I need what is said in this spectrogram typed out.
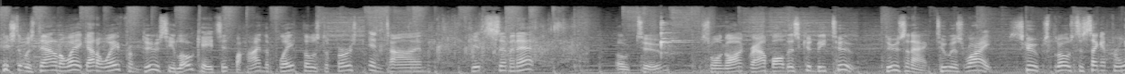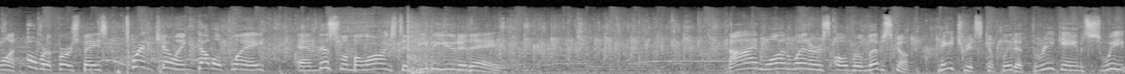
Pitch that was down and away, got away from Duce. He locates it behind the plate, throws to first in time. Gets Simonette. 0 2. Swung on, ground ball. This could be two. Duzenack to his right. Scoops, throws to second for one. Over to first base. Twin killing, double play. And this one belongs to DBU today. 9-1 winners over Lipscomb. Patriots complete a three-game sweep,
